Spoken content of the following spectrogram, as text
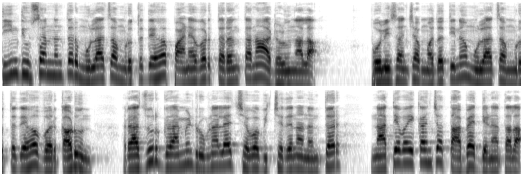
तीन दिवसांनंतर मुलाचा मृतदेह पाण्यावर तरंगताना आढळून आला. पोलिसांच्या मदतीनं मुलाचा मृतदेह वर काढून राजूर ग्रामीण रुग्णालयात शवविच्छेदनानंतर नातेवाईकांच्या ताब्यात देण्यात आला.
